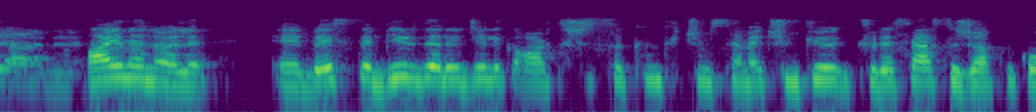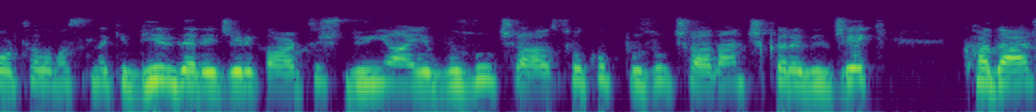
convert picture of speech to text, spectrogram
yani. Aynen öyle. E, Beste bir derecelik artışı sakın küçümseme. Çünkü küresel sıcaklık ortalamasındaki bir derecelik artış dünyayı buzul çağa sokup buzul çağdan çıkarabilecek kadar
